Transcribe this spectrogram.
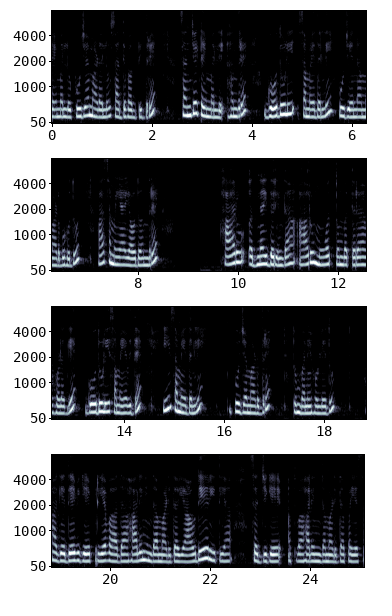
ಟೈಮಲ್ಲೂ ಪೂಜೆ ಮಾಡಲು ಸಾಧ್ಯವಾಗದಿದ್ದರೆ ಸಂಜೆ ಟೈಮಲ್ಲಿ, ಅಂದರೆ ಗೋಧೂಳಿ ಸಮಯದಲ್ಲಿ ಪೂಜೆಯನ್ನು ಮಾಡಬಹುದು. ಆ ಸಮಯ ಯಾವುದು ಅಂದರೆ ಆರು ಹದಿನೈದರಿಂದ ಆರು ಮೂವತ್ತೊಂಬತ್ತರ ಒಳಗೆ ಗೋಧೂಳಿ ಸಮಯವಿದೆ. ಈ ಸಮಯದಲ್ಲಿ ಪೂಜೆ ಮಾಡಿದ್ರೆ ತುಂಬಾ ಒಳ್ಳೆಯದು. ಹಾಗೆ ದೇವಿಗೆ ಪ್ರಿಯವಾದ ಹಾಲಿನಿಂದ ಮಾಡಿದ ಯಾವುದೇ ರೀತಿಯ ಸಜ್ಜಿಗೆ ಅಥವಾ ಹಾಲಿನಿಂದ ಮಾಡಿದ ಪಾಯಸ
